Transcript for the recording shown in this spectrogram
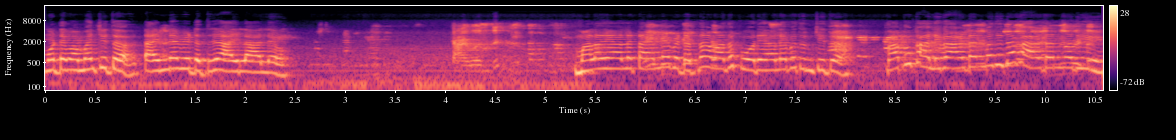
मोठ्या मामांची तर. टाईम नाही भेटत तुझ्या आईला आल्यावर. काय बोलते? मला टाइम नाही भेटत ना? माझं पोरे आलंय बघ तुमची तर बापू खाली गार्डनमध्ये जा गार्डनमध्ये.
